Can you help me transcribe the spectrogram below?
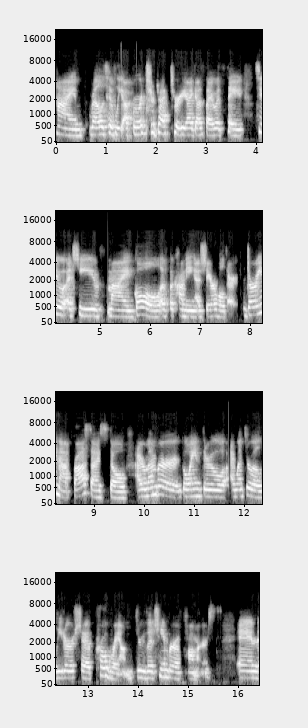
time, relatively upward trajectory, I guess I would say, to achieve my goal of becoming a shareholder. During that process, though, I remember going through, I went through a leadership program through the Chamber of Commerce. And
